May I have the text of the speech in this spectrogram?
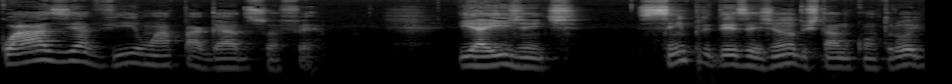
quase haviam apagado sua fé. E aí, gente, sempre desejando estar no controle,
